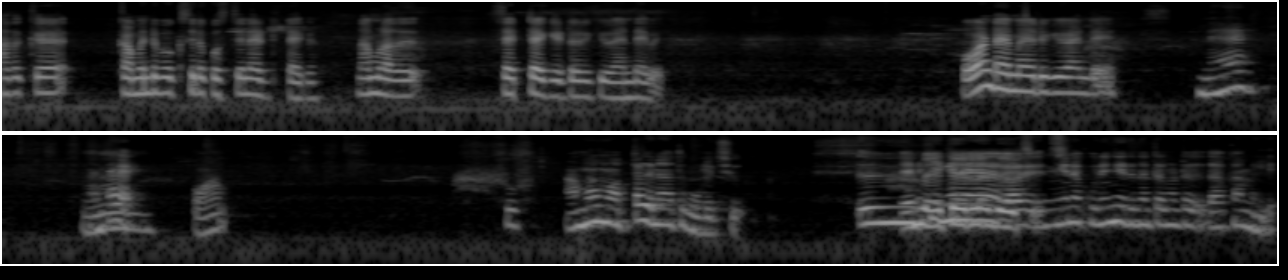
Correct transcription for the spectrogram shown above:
അതൊക്കെ കമന്റ് ബോക്സിൽ ക്വസ്റ്റ്യൻ ആയിട്ടിട്ടേക്ക് നമ്മളത് സെറ്റാക്കിയിട്ട് ഒരു ക്യു ആൻഡ് എ വരും. പോകണ്ടേ അമ്മ ഒരു ക്യു ആൻഡ് പോണം. അമ്മ മൊത്തം ഇതിനകത്ത് കുളിച്ചു. ഇങ്ങനെ കുനിഞ്ഞിരുന്നിട്ട് അങ്ങോട്ട് ഇതാക്കാൻ വയ്യ.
